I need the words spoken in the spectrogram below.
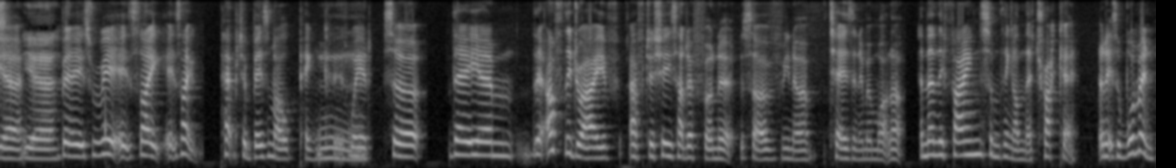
Yeah, Yeah. But it's re- it's like it's like Pepto Bismol pink. Mm. It's weird. So they um they off the drive after she's had her fun at sort of you know tasing him and whatnot, and then they find something on their tracker, and it's a woman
